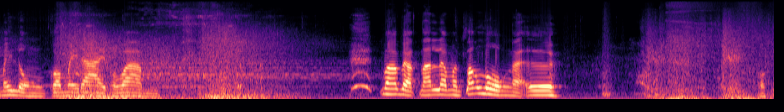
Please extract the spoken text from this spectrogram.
ไม่ลงก็ไม่ได้เพราะว่า มาแบบนั้นแล้วมันต้องลงอะ เออ โอเค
